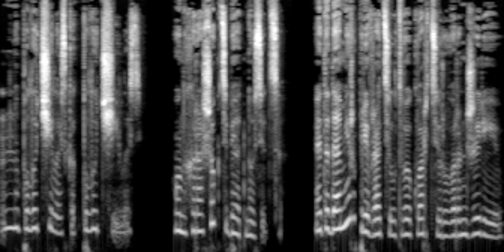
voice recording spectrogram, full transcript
Но получилось, как получилось. Он хорошо к тебе относится? «Это Дамир превратил твою квартиру в оранжерею?»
